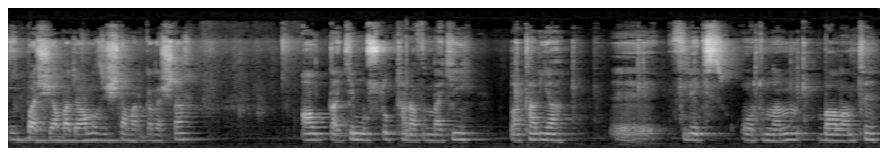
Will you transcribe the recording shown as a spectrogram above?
İlk baş yapacağımız işlem arkadaşlar. Alttaki musluk tarafındaki batarya e, flex hortumlarının bağlantı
